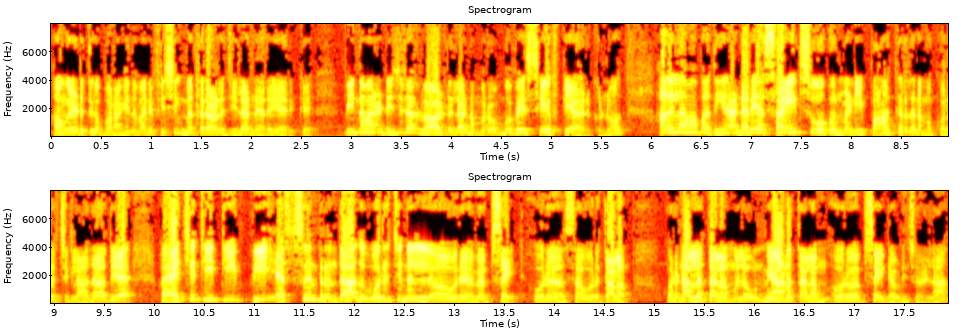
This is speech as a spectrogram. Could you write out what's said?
அவங்க எடுத்துக்க போறாங்க. இந்த மாதிரி பிசிங் மெத்தடாலஜி எல்லாம் நிறைய இருக்கு. இப்ப இந்த மாதிரி டிஜிட்டல் வேர்ல்டுல நம்ம ரொம்பவே சேஃப்டியா இருக்கணும். அது இல்லாம பாத்தீங்கன்னா நிறைய சைட்ஸ் ஓபன் பண்ணி பாக்குறத நம்ம குறைச்சிக்கலாம். அதாவது ஹெச்டிடிபிஎஸ் இருந்தா அது ஒரிஜினல் ஒரு வெப்சைட் ஒரு ஒரு தளம். ஒரு நல்ல தளம் இல்ல உண்மையான தளம் ஒரு வெப்சைட் அப்படின்னு சொல்லலாம்.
